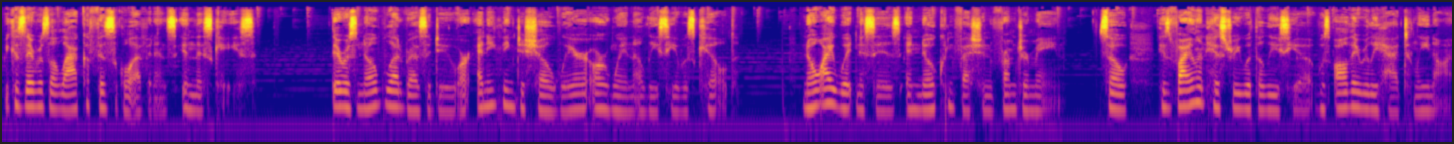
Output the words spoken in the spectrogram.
because there was a lack of physical evidence in this case. There was no blood residue or anything to show where or when Alyssiah was killed. No eyewitnesses and no confession from Jermaine, so his violent history with Alyssiah was all they really had to lean on.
